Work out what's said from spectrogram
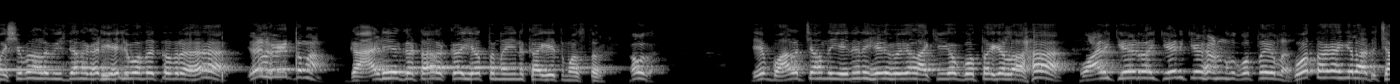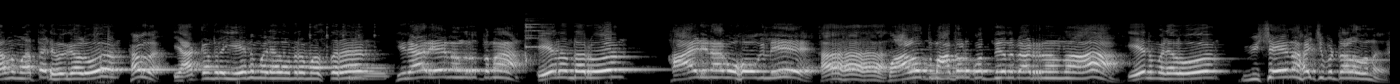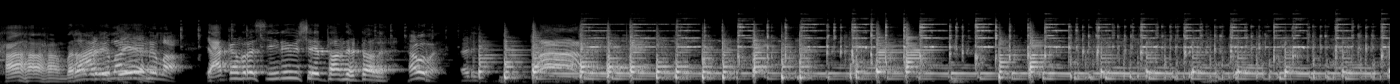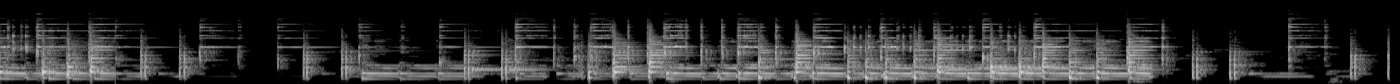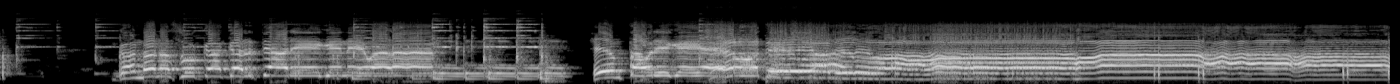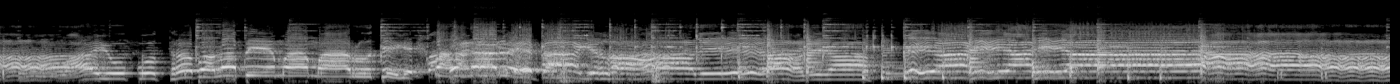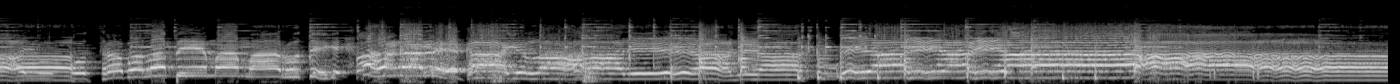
ಮಶಿಬನಾಳ ವಿದ್ಯಾನ ಗಾಡಿ ಎಲ್ಲಿ ಬಂದೈತಂದ್ರ ಎಲ್ಲಿ ಹೋಗಿತ್ತಮ್ಮ? ಗಾಡಿ ಗಟಾರಕ್ಕ ಎತ್ತ ನೈನಕ್ಕಾಗೈತಿ ಮಾಸ್ತರ್. ಹೌದಾ. ಏ ಬಾಳ ಚಂದ ಏನೇನು ಹೇಳಿ ಹೋಗ್ಯಾಳ ಆಕಿಗ ಗೊತ್ತಾಗಿಲ್ಲ ವಾಳಿ ಕೇಳ್ರ ಏನ್ ಕೇಳ ಅನ್ನೋದು ಗೊತ್ತಾಗಿಲ್ಲ ಗೊತ್ತಾಗಂಗಿಲ್ಲ ಅಟ್ ಚಂದ ಮಾತಾಡಿ ಹೋಗ್ಯಾಳು. ಹೌದ. ಯಾಕಂದ್ರ ಏನ್ ಮಾಡ್ಯಾಳ ಅಂದ್ರ ಮಾಸ್ತರ? ಹಿರಿಯಾರ ಏನಂದ್ರ ತಮ್ಮ ಏನಂದರು? ಹಾಡಿನಾಗ ಹೋಗ್ಲಿ. ಹಾ ಹಾ ಹಾ. ಬಾಳ ಹೊತ್ತು ಮಾತಾಡ್ಕೊತ ನಿಲ್ಬೇಡ್ರಿ ನನ್ನ. ಏನ್ ಮಾಡ್ಯಾಳು? ವಿಷಯನ ಹಚ್ಚಿ ಬಿಟ್ಟಾಳ ಅದನ್ನ ಹಾ ಹಾ ಹಾ ಬರಾಬರಿ ಏನಿಲ್ಲ. ಯಾಕಂದ್ರ ಸೀರೆ ವಿಷಯ ತಂದಿಟ್ಟಾಳೆ. ಹೌದ. ಮಾರುತಿಗೆ ಬೇಕಾಗಿಲ್ಲ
